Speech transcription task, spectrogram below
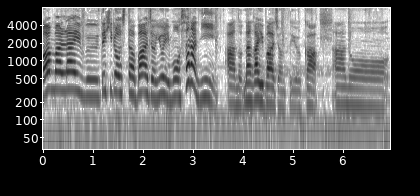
ワンマンライブで披露したバージョンよりもさらにあの長いバージョンというかあの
